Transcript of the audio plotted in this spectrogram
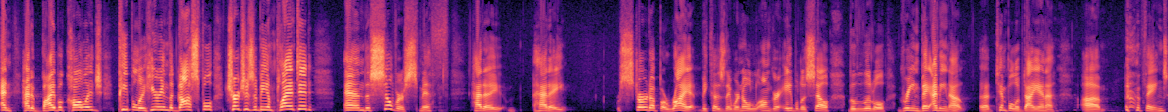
and had a Bible college. People are hearing the gospel, churches are being planted, and the silversmith had a had a stirred up a riot because they were no longer able to sell the little green bay, I mean, uh, uh, Temple of Diana uh, things.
